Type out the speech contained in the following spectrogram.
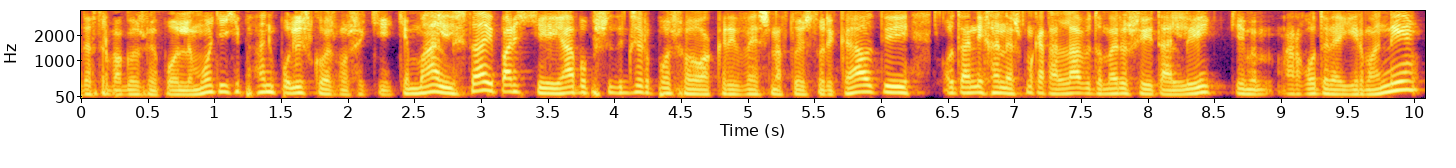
Δεύτερο Παγκόσμιο Πόλεμο και είχε πεθάνει πολλοί κόσμος εκεί. Και μάλιστα υπάρχει και η άποψη, δεν ξέρω πόσο ακριβές είναι αυτό ιστορικά, ότι όταν είχαν ας πούμε, καταλάβει το μέρος οι Ιταλοί και αργότερα οι Γερμανοί,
